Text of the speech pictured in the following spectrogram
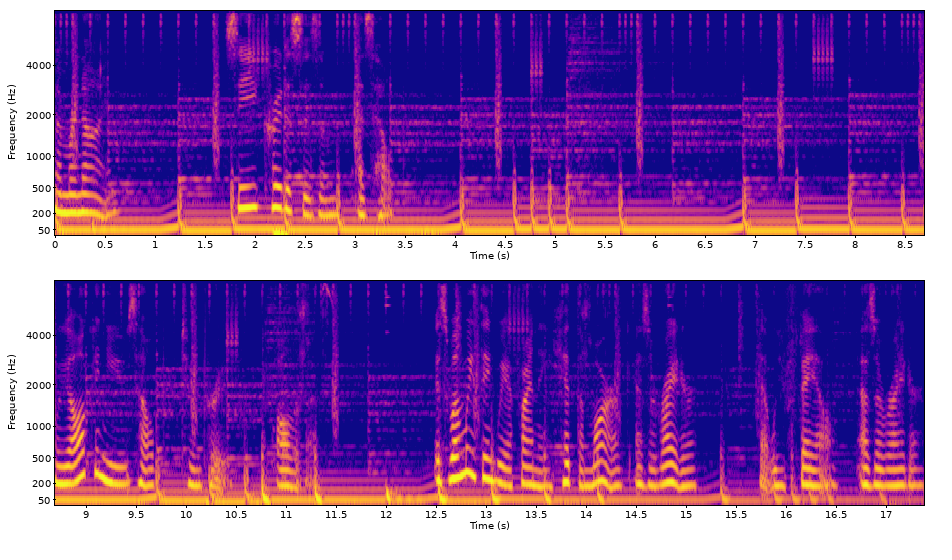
Number nine, see criticism as help. We all can use help to improve, all of us. It's when we think we have finally hit the mark as a writer that we fail as a writer.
